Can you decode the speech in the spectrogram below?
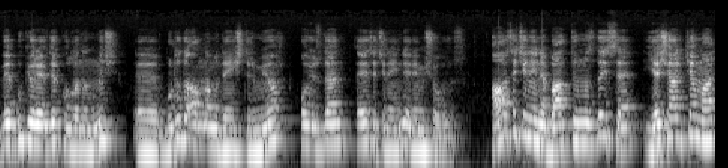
ve bu görevde kullanılmış. Ee, burada da anlamı değiştirmiyor. O yüzden E seçeneğini de elemiş oluruz. A seçeneğine baktığımızda ise Yaşar Kemal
